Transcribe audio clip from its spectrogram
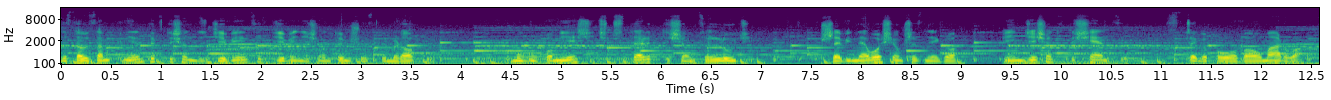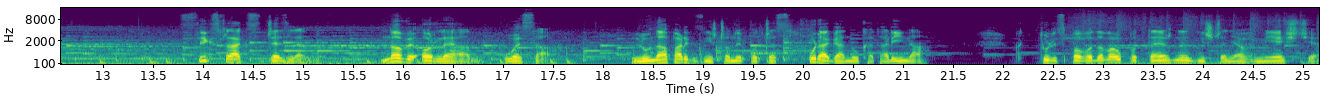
Został zamknięty w 1996 roku. Mógł pomieścić 4000 ludzi. Przewinęło się przez niego 50 tysięcy, z czego połowa umarła. Six Flags Jazzland, Nowy Orlean, USA. Luna Park zniszczony podczas huraganu Katarina, który spowodował potężne zniszczenia w mieście.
